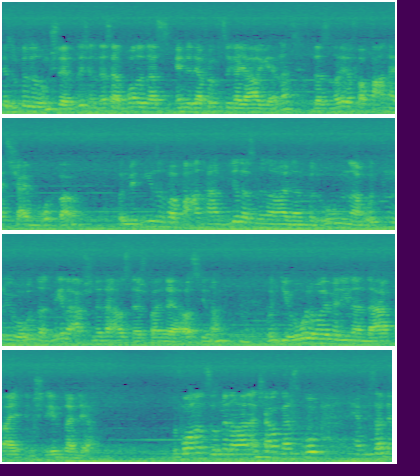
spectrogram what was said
Das ist ein bisschen umständlich und deshalb wurde das Ende der 50er Jahre geändert. Das neue Verfahren heißt Scheibenbruchbau. Und mit diesem Verfahren haben wir das Mineral dann von oben nach unten über 100 Meter Abschnitte aus der Spalte herausgenommen. Und die Hohlräume, die dann dabei entstehen, bleiben leer. Bevor wir uns das Mineral anschauen, ganz grob, ja, wie sah denn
